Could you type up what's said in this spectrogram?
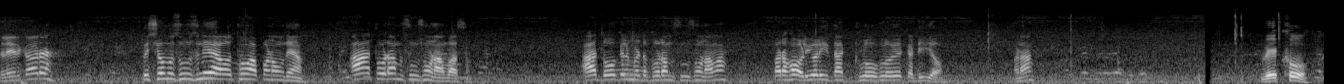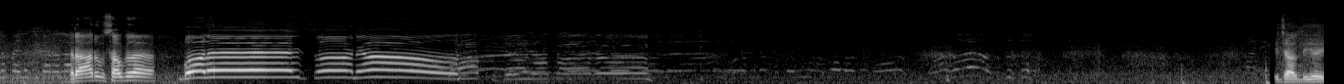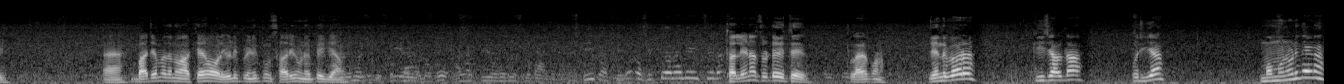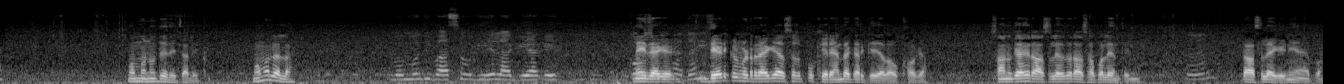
ਦਲੇਰ ਕੌਰ, ਪਿੱਛੋਂ ਮਹਿਸੂਸ ਨਹੀਂ ਆ ਉੱਥੋਂ ਆਪਾਂ ਨੂੰ ਆਉਂਦੇ ਆ ਆ ਥੋੜਾ ਮਹਿਸੂਸ ਹੋਣਾ ਬਸ। ਆ 2 ਕਿਲੋਮੀਟਰ ਥੋੜਾ ਮਹਿਸੂਸ ਹੋਣਾ ਵਾ, ਪਰ ਹੌਲੀ ਹੌਲੀ ਇਦਾਂ ਖਲੋ ਖਲੋ ਕੇ ਕੱਢੀ ਜਾਓ, ਹਨਾ? ਵੇਖੋ ਰਾਹ ਰੂ ਸਭ ਦਾ ਬੋਲੇ ਸੋਨਿਆ ਚੱਲਦੀ ਹੋਈ? ਐ ਬਾਜੇ ਮੈਂ ਤੈਨੂੰ ਆਖਿਆ ਹੌਲੀ ਹੌਲੀ ਪੀਣੀ ਤੂੰ ਸਾਰੀ ਹੁਣੇ ਪੀ ਗਿਆ। ਥੱਲੇ ਨਾ ਸੁੱਟੇ ਇੱਥੇ। ਫਲਾਇਰ ਪਣ ਜਿੰਦਗਰ ਕੀ ਚੱਲਦਾ? ਭੁਜੀਆ ਮੰਮੂ ਨੂੰ ਨਹੀਂ ਦੇਣਾ? ਮੰਮਾ ਨੂੰ ਦੇ ਦੇ ਚੱਲ ਇੱਕ। ਮੰਮਾ ਲੈ ਲਾ। ਮੰਮੂ ਦੀ ਬੱਸ ਹੋ ਗਈ ਹੈ ਲੱਗ ਗਿਆ ਕਿ। ਨਹੀਂ ਰਹਿ ਗਿਆ 1.5 ਕਿਲੋਮੀਟਰ ਰਹਿ ਗਿਆ ਅਸਲ ਭੁੱਖੇ ਰਹਿੰਦਾ ਕਰਕੇ ਜ਼ਿਆਦਾ ਔਖਾ ਹੋ ਗਿਆ। ਸਾਨੂੰ ਕਿਹਾ ਸੀ ਰਸ ਲਿਓ ਤੇ ਰਸ ਆਪਾਂ ਲੈਂਦੇ ਨਹੀਂ ਰਸ ਲੈ ਕੇ ਨਹੀਂ ਆਏ ਆਪਾਂ।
